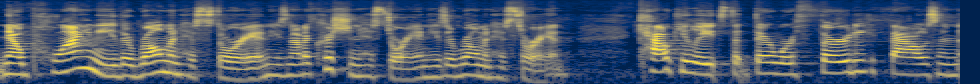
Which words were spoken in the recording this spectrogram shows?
Now, Pliny, the Roman historian, he's not a Christian historian, he's a Roman historian, calculates that there were 30,000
